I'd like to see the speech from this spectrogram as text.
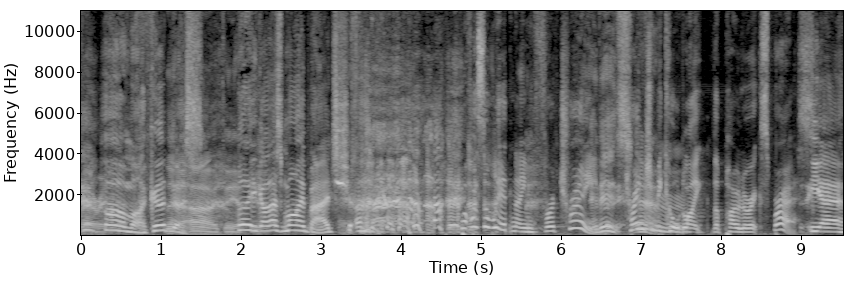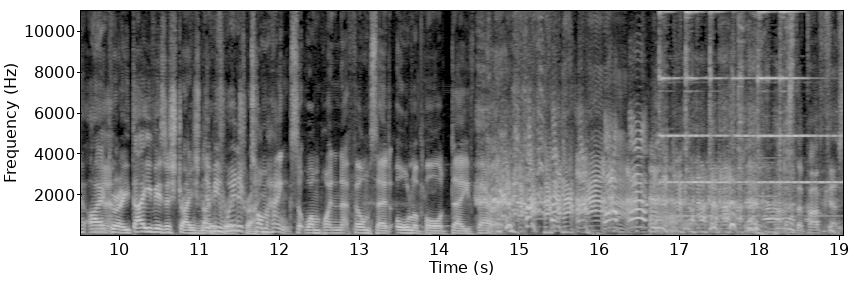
Berry. oh, my goodness. Oh, dear, There you dear. go. That's my badge. Well, that's a weird name for a train. It is, Train should be called like the Polar Express. yeah, I Yeah. agree. Dave is a strange name It'd be for weird a if. Tom Hanks at one point in that film said, "All aboard Dave Berry." That's the podcast.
